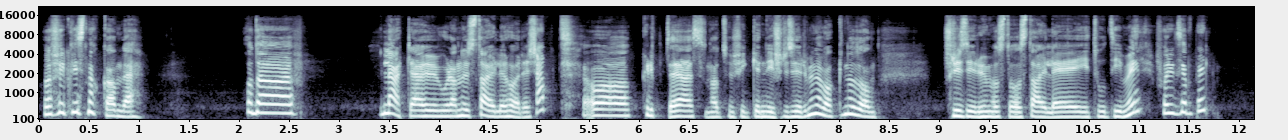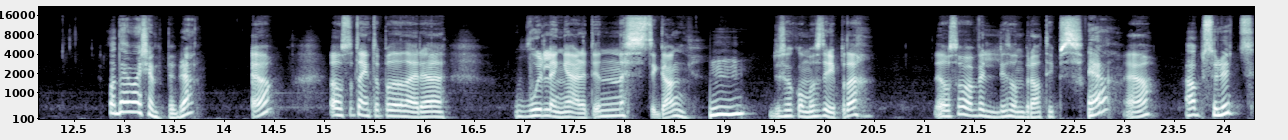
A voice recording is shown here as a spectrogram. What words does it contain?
Og da fikk vi snakka om det. Og da lærte jeg hvordan hun styler håret kjapt, og klipte sånn at hun fikk en ny frisyre. Men det var ikke noe sånn frisyre hun må stå og style i to timer, eksempel. Og det var kjempebra. Ja. Jeg har også tenkt på det derre Hvor lenge er det til neste gang mm. du skal komme og stripe det? Det også var veldig sånn bra tips. Ja, Ja. absolutt.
